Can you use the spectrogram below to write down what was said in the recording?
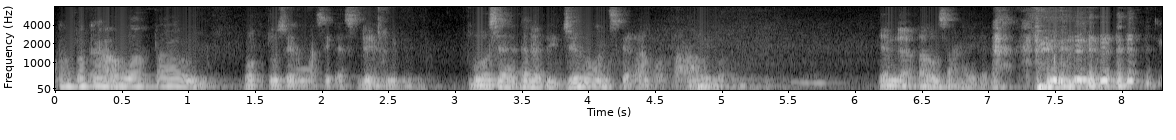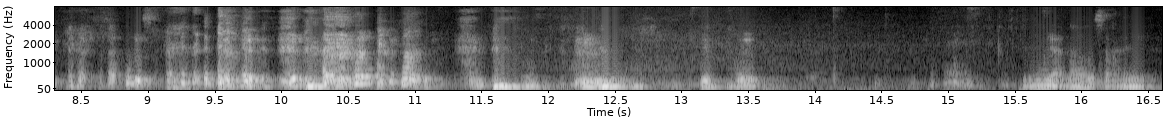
Apakah Allah tahu waktu saya masih SD dulu bahwa saya akan ada di Jerman sekarang? Apa tahu? Pak? Yang nggak tahu saya. nggak tahu saya.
